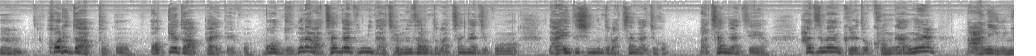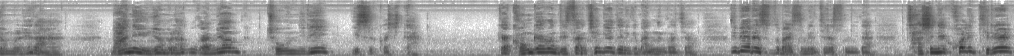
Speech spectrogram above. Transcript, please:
음, 허리도 아프고 어깨도 아파야 되고. 뭐 누구나 마찬가지입니다. 젊은 사람도 마찬가지고 나이 드신 분도 마찬가지고 마찬가지예요. 하지만 그래도 건강을 많이 유념을 해라. 많이 유념을 하고 가면 좋은 일이 있을 것이다. 그러니까 건강은 늘상 챙겨야 되는 게 맞는 거죠. TVL에서도 말씀을 드렸습니다. 자신의 퀄리티를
